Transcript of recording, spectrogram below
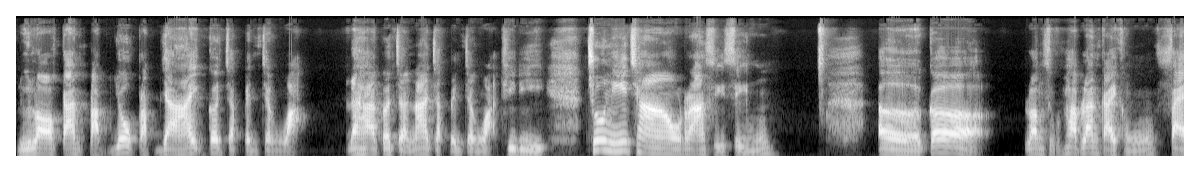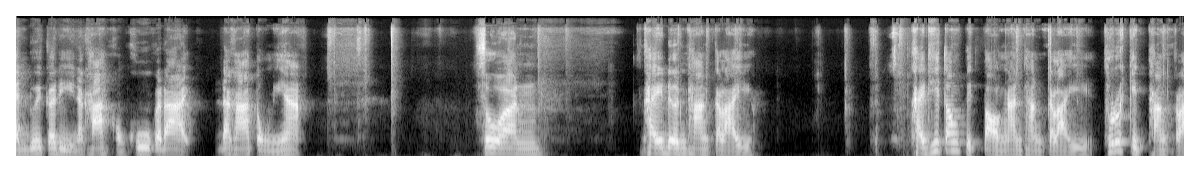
หรือรอการปรับโยกปรับย้ายก็จะเป็นจังหวะนะคะก็จะน่าจะเป็นจังหวะที่ดี ช่วงนี้ชาวราศีสิงห์เอ่อก็ระวังสุขภาพร่างกายของแฟนด้วยก็ดีนะคะ ของคู่ก็ได้นะคะ ตรงนี้ ส่วนใครเดินทางไกล ใครที่ต้องติดต่องานทางไกล ธุรกิจทางไกล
